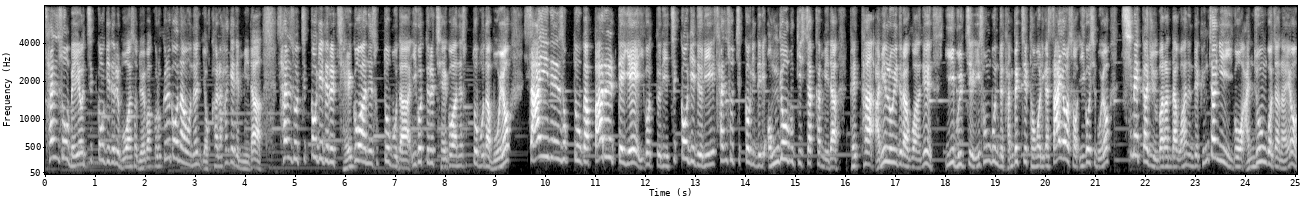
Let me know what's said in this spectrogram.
산소 매연 찌꺼기들을 모아서 뇌 밖으로 끌고 나오는 역할을 하게 됩니다. 산소 찌꺼기 들을 제거하는 속도보다 이것들을 제거하는 속도보다 뭐요? 쌓이는 속도가 빠를 때에 이것들이 찌꺼기들이 산소 찌꺼기들이 엉겨붙기 시작합니다. 베타 아밀로이드라고 하는 이 물질, 이 성분들, 단백질 덩어리가 쌓여서 이것이 뭐요? 치매까지 유발한다고 하는데 굉장히 이거 안 좋은 거잖아요.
